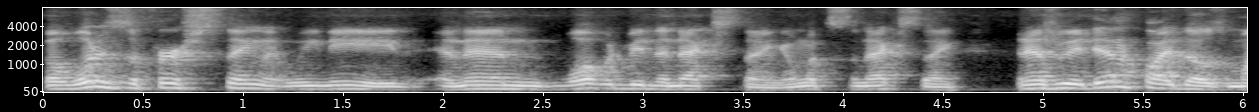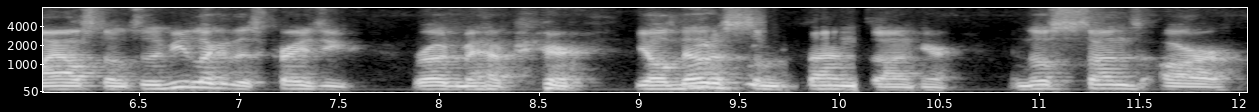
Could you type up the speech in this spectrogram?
but what is the first thing that we need? And then what would be the next thing? And what's the next thing? And as we identified those milestones so if you look at this crazy roadmap here you'll notice some suns on here. And those suns are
